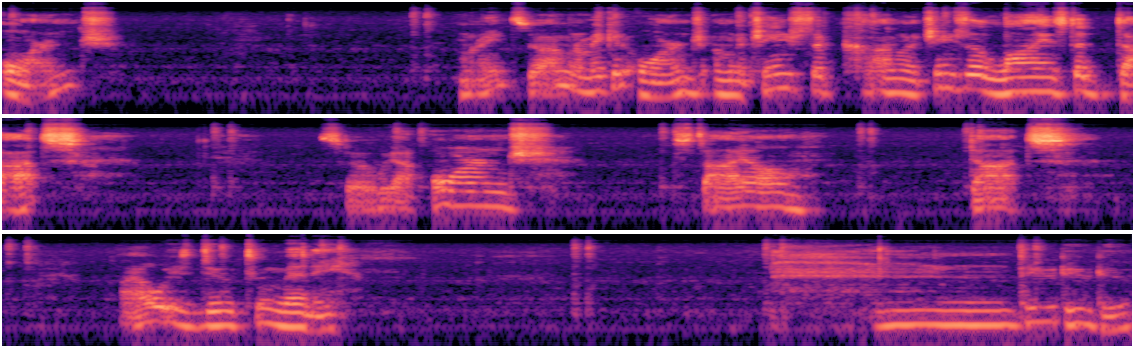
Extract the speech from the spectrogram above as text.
orange. All right, so I'm going to make it orange. I'm going to change the I'm going to change the lines to dots. So we got orange, style, dots. I always do too many. Mm, do do do.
